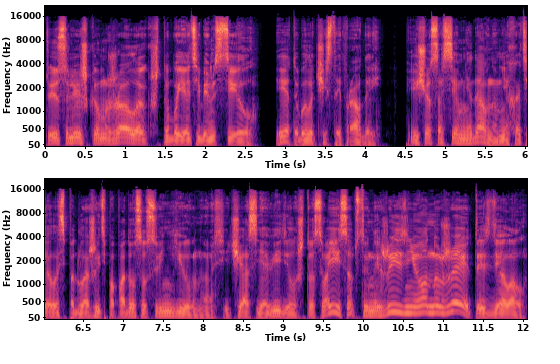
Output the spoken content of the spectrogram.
«Ты слишком жалок, чтобы я тебе мстил». И это было чистой правдой. Еще совсем недавно мне хотелось подложить Попадосу свинью, но сейчас я видел, что своей собственной жизнью он уже это сделал.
